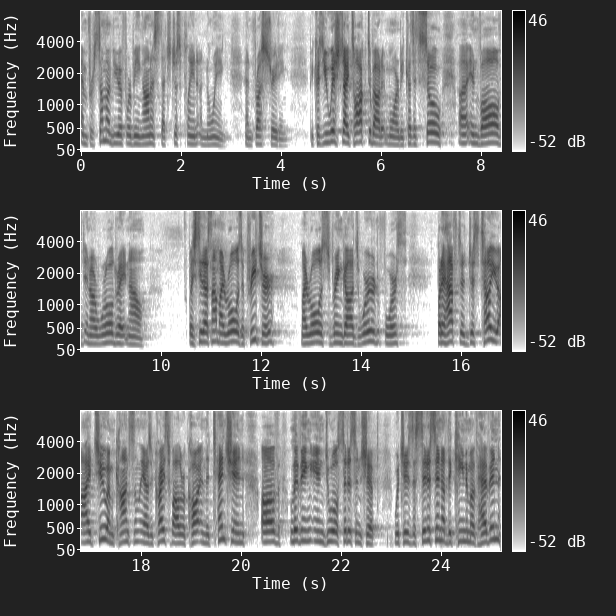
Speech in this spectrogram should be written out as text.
And for some of you, if we're being honest, that's just plain annoying and frustrating because you wished I talked about it more because it's so uh, involved in our world right now. But you see, that's not my role as a preacher. My role is to bring God's word forth but I have to just tell you, I too am constantly, as a Christ follower, caught in the tension of living in dual citizenship, which is a citizen of the kingdom of heaven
